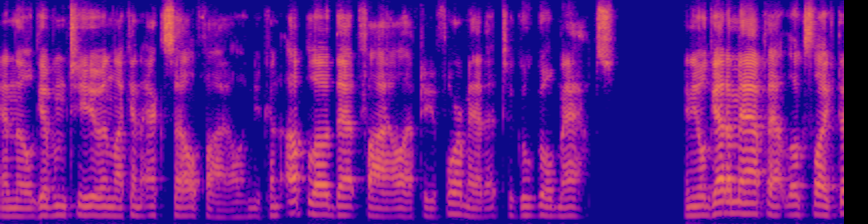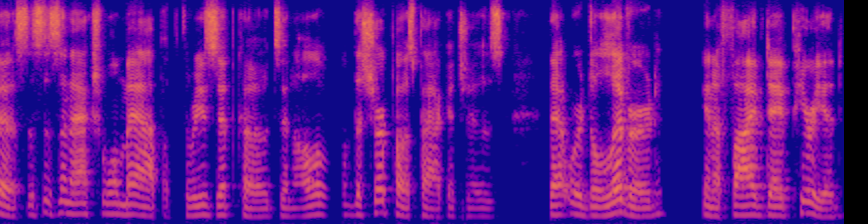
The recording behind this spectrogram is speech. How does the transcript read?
and they'll give them to you in like an Excel file, and you can upload that file after you format it to Google Maps. And you'll get a map that looks like this. This is an actual map of three zip codes and all of the SurePost packages that were delivered in a five-day period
